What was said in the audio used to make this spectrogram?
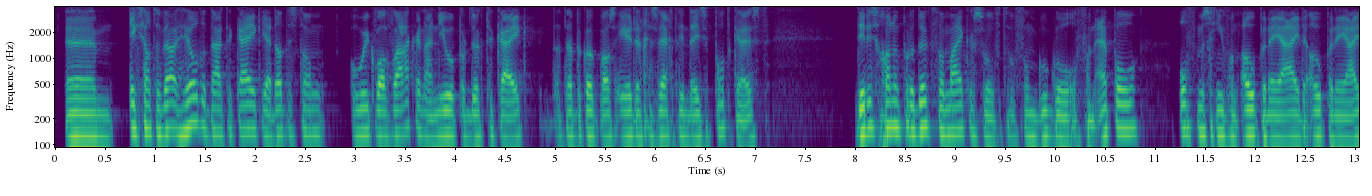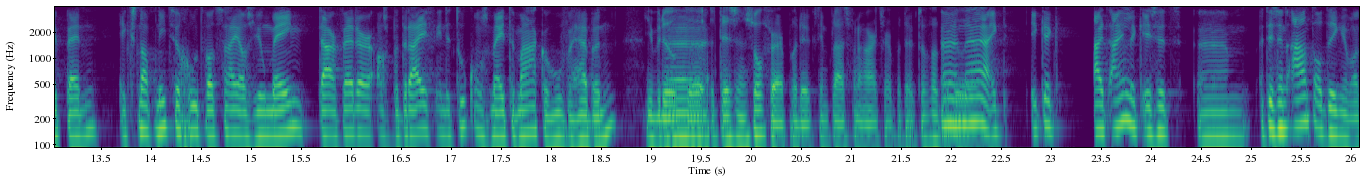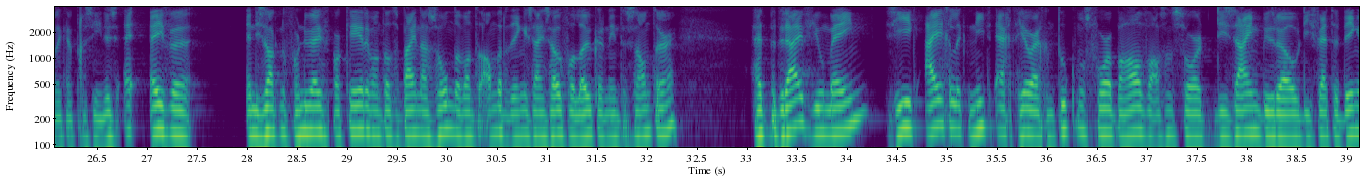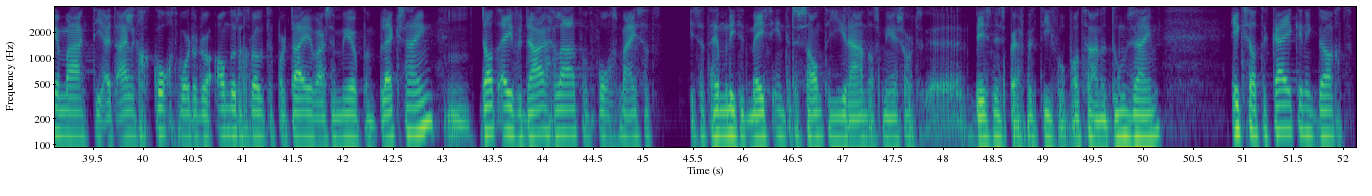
Ehm, ik zat er wel heel tijd naar te kijken. Ja, dat is dan hoe ik wel vaker naar nieuwe producten kijk. Dat heb ik ook wel eens eerder gezegd in deze podcast. Dit is gewoon een product van Microsoft of van Google of van Apple. Of misschien van OpenAI, de OpenAI pen. Ik snap niet zo goed wat zij als Humane daar verder als bedrijf in de toekomst mee te maken hoeven hebben. Je bedoelt, Eh, de- het is een softwareproduct in plaats van een hardwareproduct? Of wat Eh, bedoel nou je? ja, ik, ik, kijk, uiteindelijk is het, ehm, het is een aantal dingen wat ik heb gezien. Dus e- even, en die zal ik nog voor nu even parkeren, want dat is bijna zonde, want de andere dingen zijn zoveel leuker en interessanter. Het bedrijf Humane zie ik eigenlijk niet echt heel erg een toekomst voor, behalve als een soort designbureau die vette dingen maakt, die uiteindelijk gekocht worden door andere grote partijen waar ze meer op hun plek zijn. Hmm. Dat even daar gelaten, want volgens mij is dat is dat helemaal niet het meest interessante hieraan. Dat is meer een soort eh, business perspectief op wat ze aan het doen zijn. Ik zat te kijken en ik dacht,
